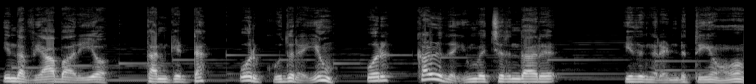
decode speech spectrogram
இந்த வியாபாரியோ தன்கிட்ட ஒரு குதிரையும் ஒரு கழுதையும் வச்சிருந்தாரு. இதுங்க ரெண்டுத்தையும்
